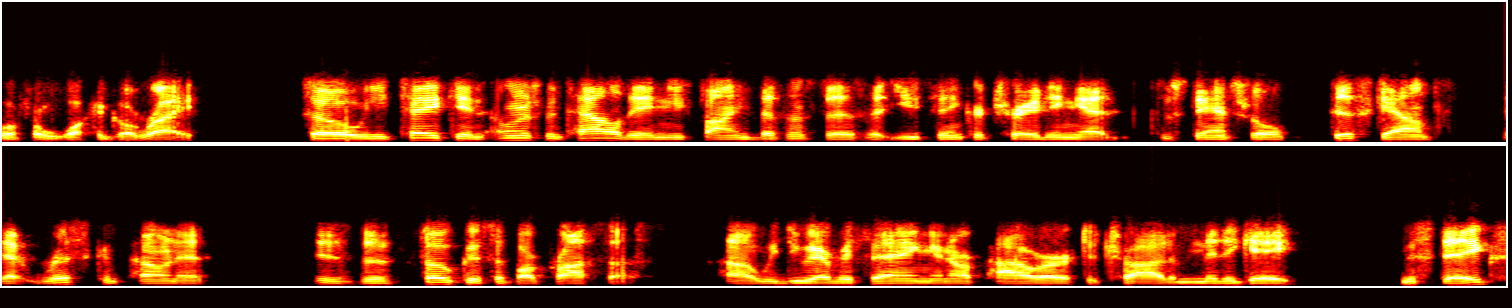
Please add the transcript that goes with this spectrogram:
or for what could go right. So when you take an owner's mentality and you find businesses that you think are trading at substantial discounts, that risk component is the focus of our process. Uh, we do everything in our power to try to mitigate mistakes.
